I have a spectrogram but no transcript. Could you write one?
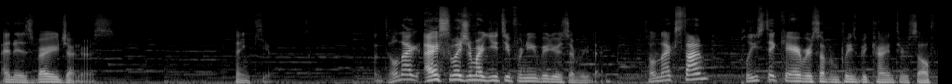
and is very generous. Thank you. Until next, exclamation mark YouTube for new videos every day. Until next time, please take care of yourself and please be kind to yourself.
